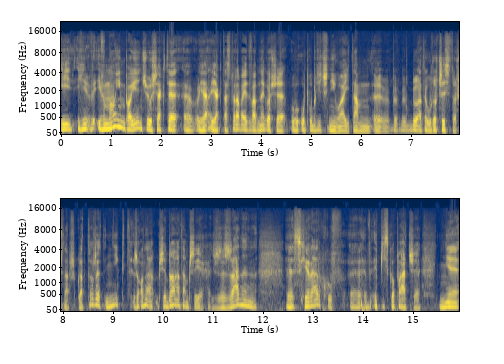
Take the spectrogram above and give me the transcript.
I, i, I, w moim pojęciu już jak, te, e, jak ta sprawa Jedwabnego się upubliczniła i tam e, była ta uroczystość na przykład, to, że nikt, że ona się bała tam przyjechać, że żaden z hierarchów w episkopacie nie,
